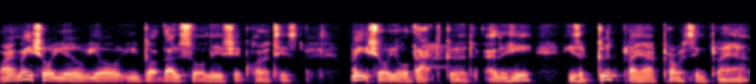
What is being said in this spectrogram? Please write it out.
right? Make sure you you're you've got those sort of leadership qualities. Make sure you're that good. And he he's a good player, promising player.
